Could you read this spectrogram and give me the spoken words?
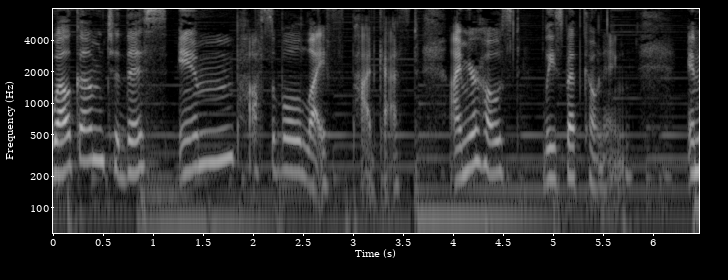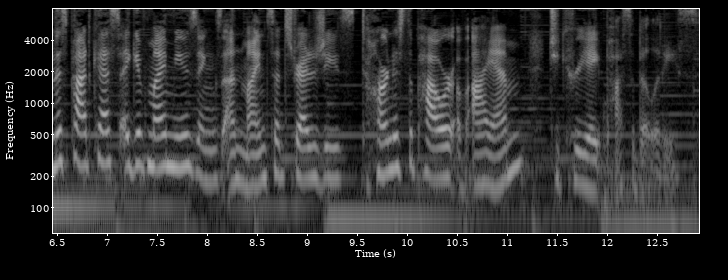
Welcome to this Impossible Life podcast. I'm your host, Lisbeth Koning. In this podcast, I give my musings on mindset strategies to harness the power of I am to create possibilities.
